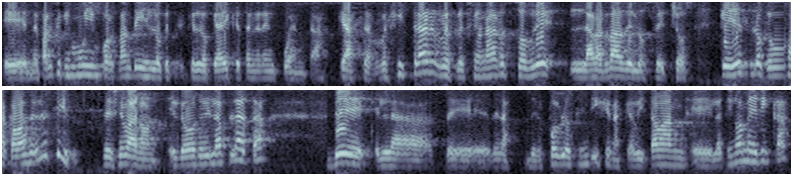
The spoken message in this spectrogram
eh, me parece que es muy importante y es lo que, lo que hay que tener en cuenta. ¿Qué hacer? Registrar y reflexionar sobre la verdad de los hechos, que es lo que vos acabas de decir. Se llevaron el oro y la plata de, las, eh, de, los pueblos indígenas que habitaban eh, Latinoamérica.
